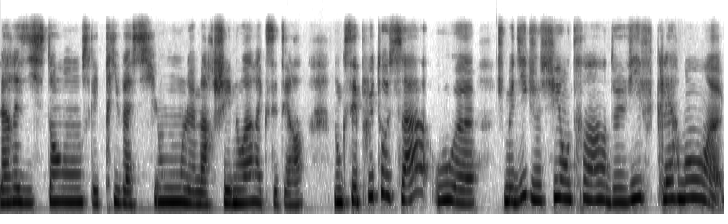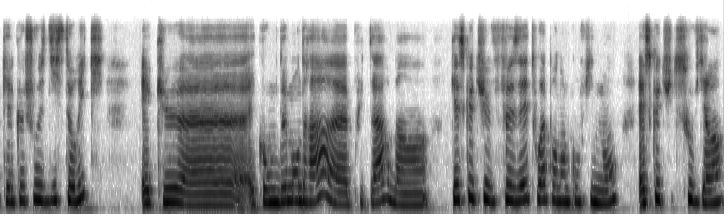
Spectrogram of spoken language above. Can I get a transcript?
la résistance, les privations, le marché noir, etc. Donc c'est plutôt ça où euh, je me dis que je suis en train de vivre clairement quelque chose d'historique et que et qu'on me demandera plus tard, ben Qu'est-ce que tu faisais toi pendant le confinement? Est-ce que tu te souviens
